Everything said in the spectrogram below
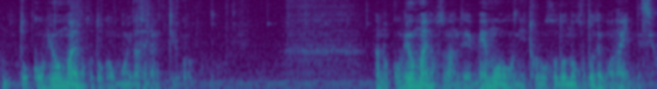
ほんと5秒前のことが思い出せないっていうか。あの5秒前のことなんでメモに取るほどのことでもないんですよ。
